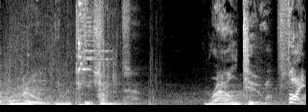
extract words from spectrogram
Accept no imitations. Round two, fight!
